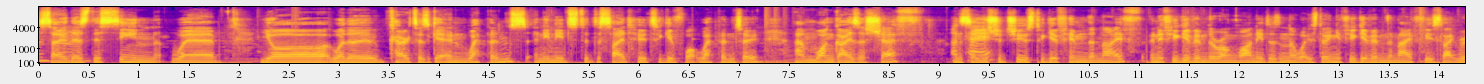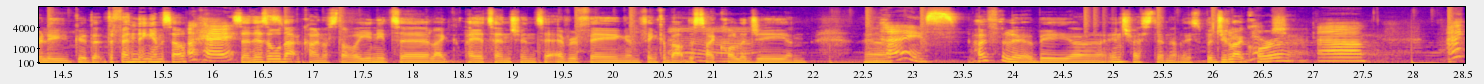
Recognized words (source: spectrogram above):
So there's this scene where your where the character's getting weapons and he needs to decide who to give what weapon to. And one guy's a chef. And so you should choose to give him the knife. And if you give him the wrong one, he doesn't know what he's doing. If you give him the knife, he's like really good at defending himself. Okay. So there's all that kind of stuff where you need to like pay attention to everything and think about the Ah. psychology and Nice. hopefully it'll be uh, interesting at least. But do you like horror? Sure. Uh, I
